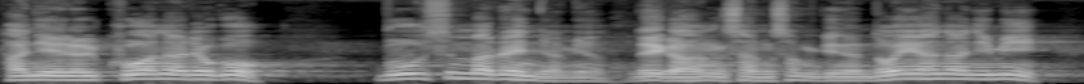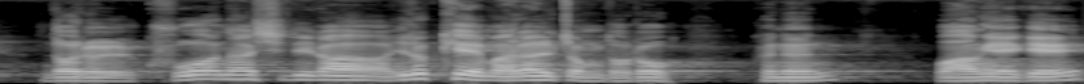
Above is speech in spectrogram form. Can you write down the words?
다니엘을 구원하려고 무슨 말을 했냐면 내가 항상 섬기는 너의 하나님이 너를 구원하시리라 이렇게 말할 정도로 그는 왕에게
